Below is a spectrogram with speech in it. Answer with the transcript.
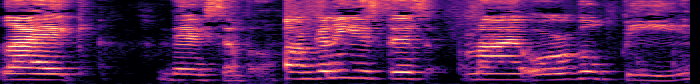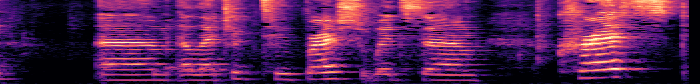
like, very simple. I'm going to use this, my Oral-B um, electric toothbrush with some Crest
